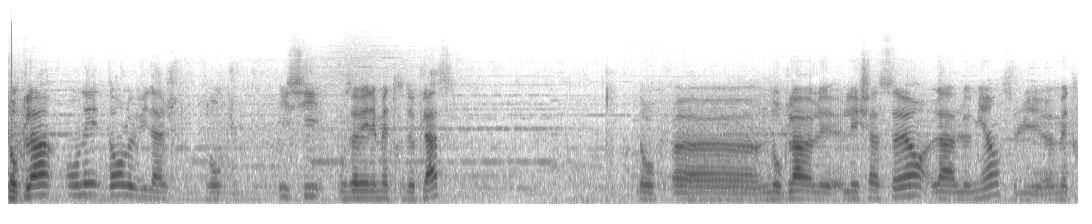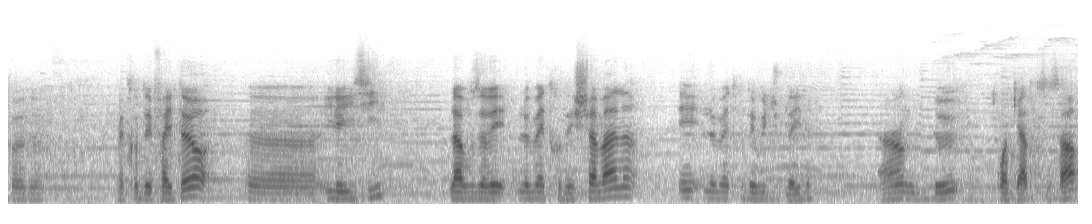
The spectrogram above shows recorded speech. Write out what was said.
Donc là, on est dans le village. Donc ici, vous avez les maîtres de classe. Donc, euh, là, les, chasseurs, là, le mien, celui le maître, de, maître des fighters, euh, il est ici. Là, vous avez le maître des chamans et le maître des witchblade. 1, 2, 3, 4, c'est ça.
